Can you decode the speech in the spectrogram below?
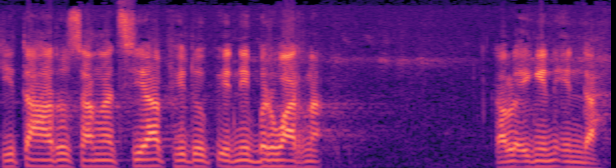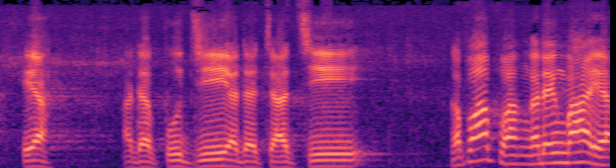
kita harus sangat siap hidup ini berwarna. Kalau ingin indah, ya. Ada puji, ada caci, nggak apa-apa, nggak ada yang bahaya.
